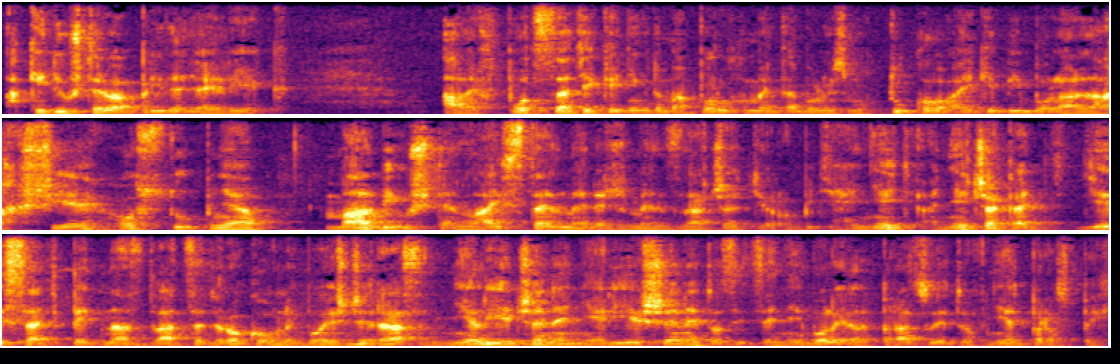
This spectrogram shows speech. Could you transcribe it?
a kedy už treba pridať aj liek. Ale v podstate, keď niekto má poruchu metabolizmu tukov, aj keby bola ľahšieho stupňa, mal by už ten lifestyle management začať robiť hneď a nečakať 10, 15, 20 rokov, lebo ešte raz, neliečené, neriešené, to síce neboli, ale pracuje to v neprospech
